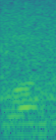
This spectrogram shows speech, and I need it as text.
one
